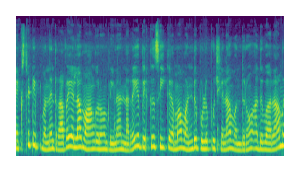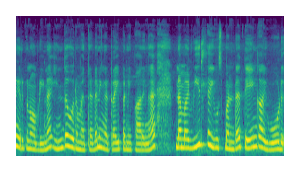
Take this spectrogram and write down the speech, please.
நெக்ஸ்ட் டிப் வந்து ரவையெல்லாம் வாங்குகிறோம் அப்படின்னா நிறைய பேருக்கு சீக்கிரமாக வண்டு புழுப்பூச்சியெல்லாம் வந்துடும் அது வராமல் இருக்கணும் அப்படின்னா இந்த ஒரு மெத்தடை நீங்கள் ட்ரை பண்ணி பாருங்கள் நம்ம வீட்டில் யூஸ் பண்ணுற தேங்காய் ஓடு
